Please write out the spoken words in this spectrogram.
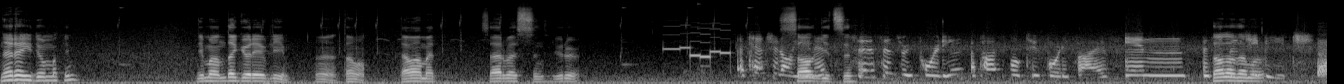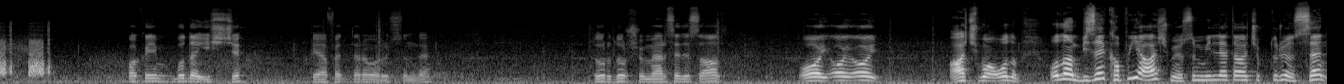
Nereye gidiyorsun bakayım? Limanda görevliyim. Ha tamam. Devam et. Serbestsin. Yürü. Sal gitsin. Citizens reporting a possible 245 in the Dal adamı. Bakayım bu da işçi. Kıyafetleri var üstünde. Dur dur şu Mercedes'i al. Oy oy oy. Açma oğlum. Ulan bize kapıyı açmıyorsun. Millete açıp duruyorsun. Sen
